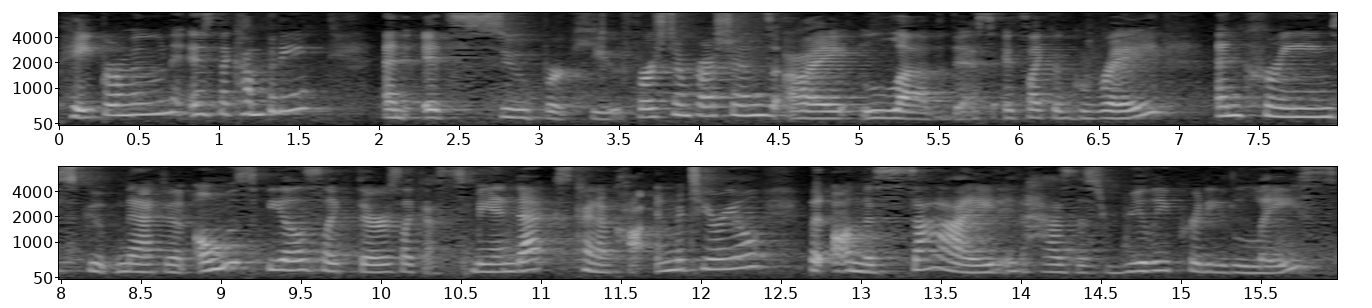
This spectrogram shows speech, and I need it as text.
Papermoon is the company and it's super cute. First impressions, I love this. It's like a gray and cream scoop neck and it almost feels like there's like a spandex kind of cotton material, but on the side, it has this really pretty lace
